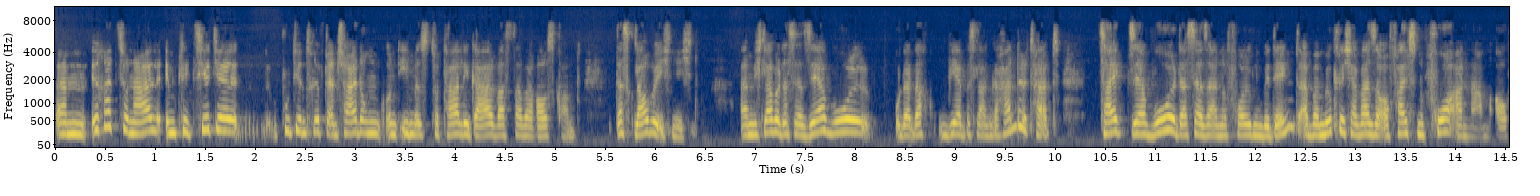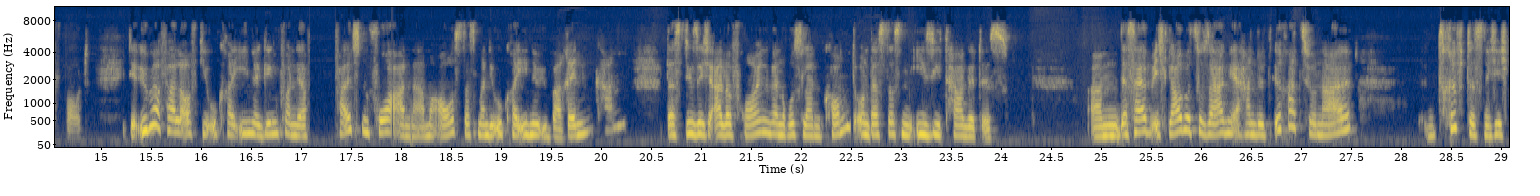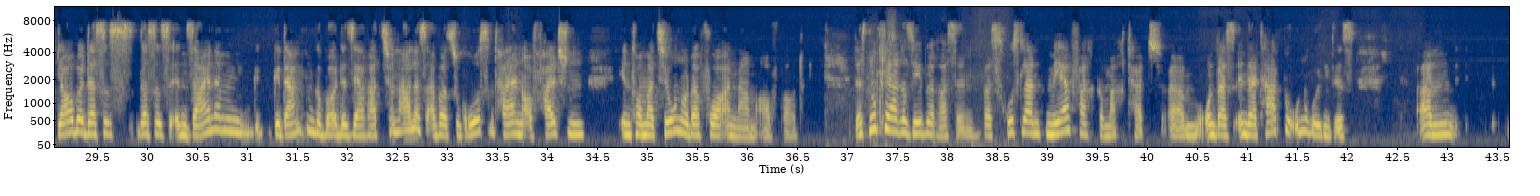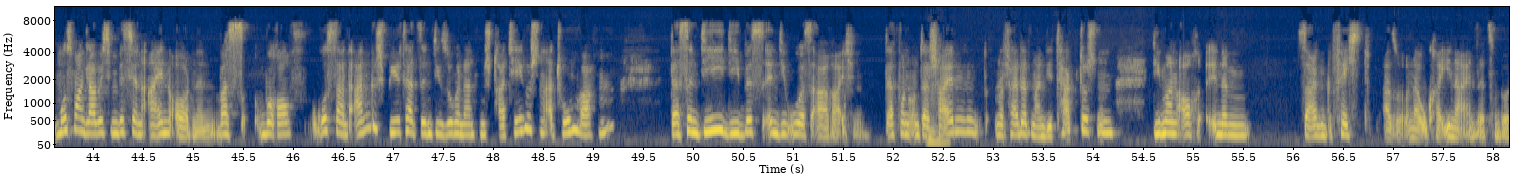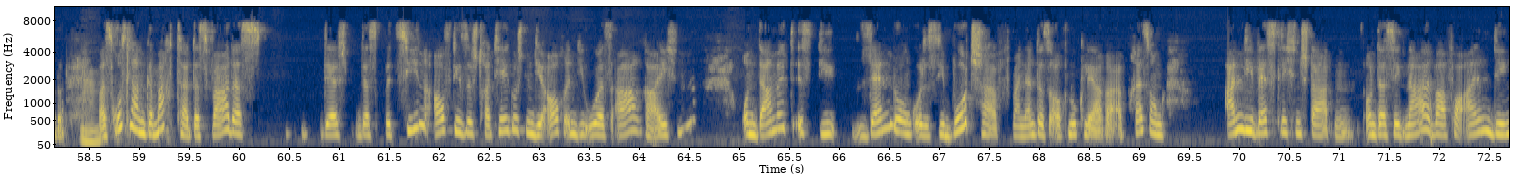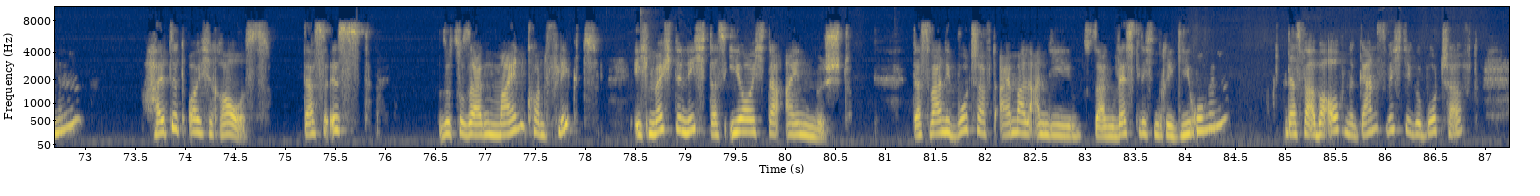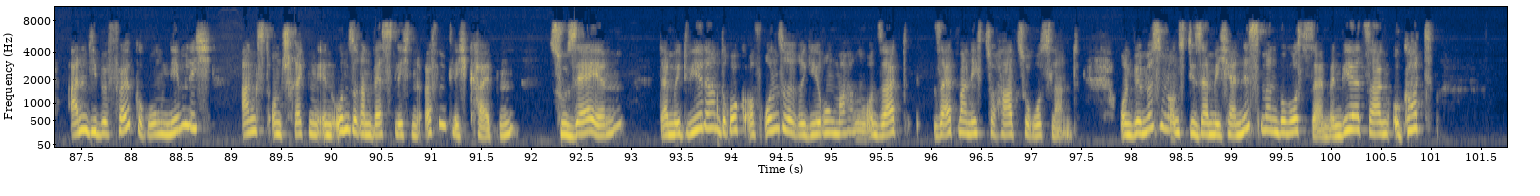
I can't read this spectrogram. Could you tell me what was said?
Ähm, irrational impliziert ja, Putin trifft Entscheidungen und ihm ist total egal, was dabei rauskommt. Das glaube ich nicht. Ähm, ich glaube, dass er sehr wohl oder doch, wie er bislang gehandelt hat, zeigt sehr wohl, dass er seine Folgen bedenkt, aber möglicherweise auf falschen Vorannahmen aufbaut. Der Überfall auf die Ukraine ging von der falschen Vorannahme aus, dass man die Ukraine überrennen kann, dass die sich alle freuen, wenn Russland kommt und dass das ein easy Target ist. Ähm, deshalb, ich glaube, zu sagen, er handelt irrational, trifft es nicht. Ich glaube, dass es, dass es in seinem Gedankengebäude sehr rational ist, aber zu großen Teilen auf falschen Informationen oder Vorannahmen aufbaut. Das nukleare Säbelrasseln, was Russland mehrfach gemacht hat ähm, und was in der Tat beunruhigend ist, ähm, muss man, glaube ich, ein bisschen einordnen. Was, worauf Russland angespielt hat, sind die sogenannten strategischen Atomwaffen. Das sind die, die bis in die USA reichen. Davon unterscheiden, unterscheidet man die taktischen, die man auch in einem sagen Gefecht, also in der Ukraine einsetzen würde. Mhm. Was Russland gemacht hat, das war das, der, das Beziehen auf diese strategischen, die auch in die USA reichen. Und damit ist die Sendung oder ist die Botschaft, man nennt das auch nukleare Erpressung, an die westlichen Staaten. Und das Signal war vor allen Dingen, haltet euch raus. Das ist sozusagen mein Konflikt. Ich möchte nicht, dass ihr euch da einmischt. Das war die Botschaft einmal an die sozusagen westlichen Regierungen. Das war aber auch eine ganz wichtige Botschaft an die Bevölkerung, nämlich Angst und Schrecken in unseren westlichen Öffentlichkeiten zu säen, damit wir dann Druck auf unsere Regierung machen und sagt, seid mal nicht zu hart zu Russland. Und wir müssen uns dieser Mechanismen bewusst sein. Wenn wir jetzt sagen, oh Gott,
